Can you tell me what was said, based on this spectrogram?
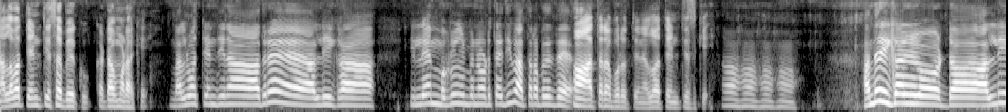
ನಲವತ್ತೆಂಟು ದಿವಸ ಬೇಕು ಕಟಾವು ಮಾಡೋಕ್ಕೆ. ನಲ್ವತ್ತೆಂಟು ದಿನ ಆದರೆ ಈಗ ಇಲ್ಲೇನು ಮಗಳು ನೋಡ್ತಾ ಇದೀವಿ? ಆ ಥರ ಬರ್ತೈತೆ ಹಾಂ ಆ ಥರ ಬರುತ್ತೆ ನಲವತ್ತೆಂಟು ದಿವಸಕ್ಕೆ. ಹಾಂ ಹಾಂ ಹಾಂ ಹಾಂ. ಅಂದರೆ ಈಗ ಡ ಅಲ್ಲಿ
